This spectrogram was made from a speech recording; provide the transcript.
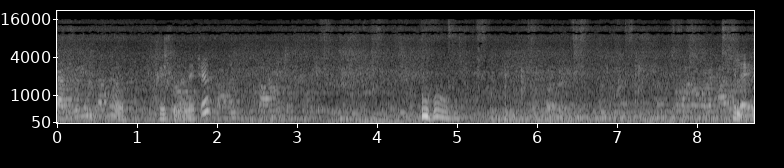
Oh, the manager. hello,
